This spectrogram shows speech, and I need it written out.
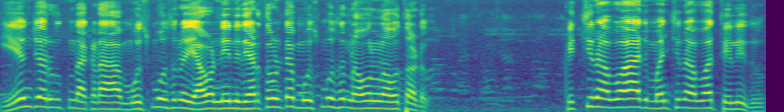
ఏం జరుగుతుంది అక్కడ? ముసుముసును ఎవడు నిన్ను తిడుతుంటే ముసుముసు నవ్వులు నవ్వుతాడు. పిచ్చి నవ్వా అది మంచి నవ్వా తెలీదు.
